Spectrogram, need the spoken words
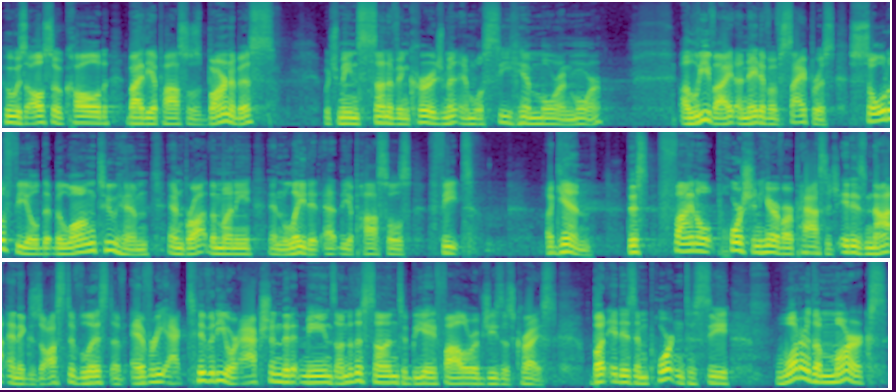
who was also called by the apostles Barnabas, which means son of encouragement, and we'll see him more and more a Levite, a native of Cyprus, sold a field that belonged to him and brought the money and laid it at the apostles' feet. Again, this final portion here of our passage, it is not an exhaustive list of every activity or action that it means under the sun to be a follower of Jesus Christ. But it is important to see what are the marks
